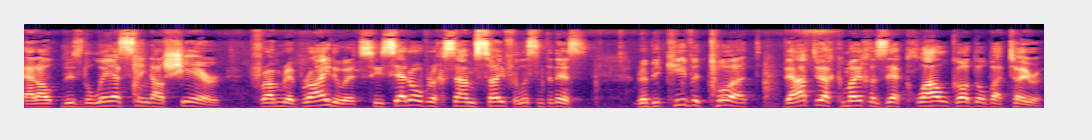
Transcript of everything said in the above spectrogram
and I'll, this is the last thing I'll share from Reb Breitowitz. He said over Chasam Sofer, listen to this. Rabbi Kiva taught klal gadol.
